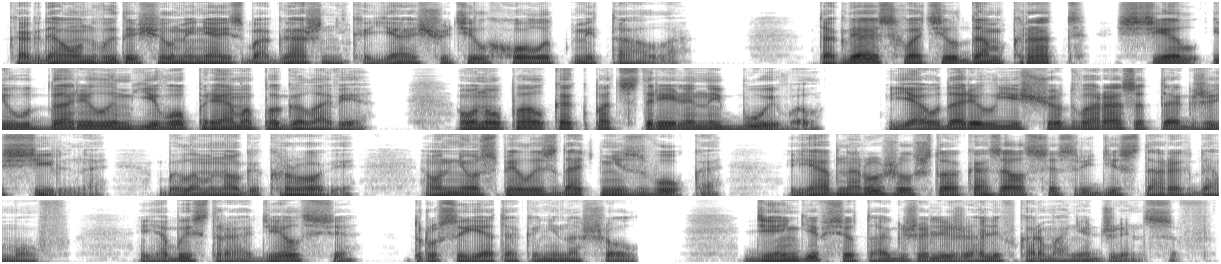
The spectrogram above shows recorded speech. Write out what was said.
Когда он вытащил меня из багажника, я ощутил холод металла. Тогда я схватил домкрат, сел и ударил им его прямо по голове. Он упал, как подстреленный буйвол. Я ударил еще два раза так же сильно. Было много крови. Он не успел издать ни звука. Я обнаружил, что оказался среди старых домов. Я быстро оделся, трусы я так и не нашел. Деньги все так же лежали в кармане джинсов.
